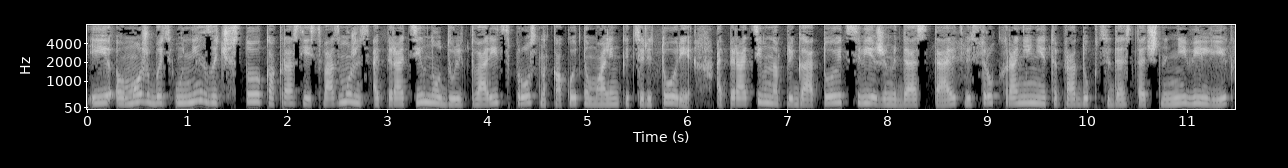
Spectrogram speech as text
и, э, может быть, у них зачастую как раз есть возможность оперативно удовлетворить спрос на какой-то маленькой территории, оперативно приготовить, свежими доставить, ведь срок хранения этой продукции достаточно невелик,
